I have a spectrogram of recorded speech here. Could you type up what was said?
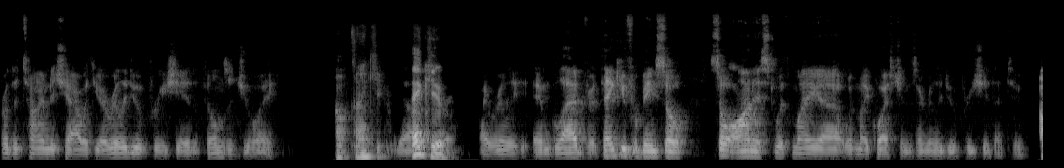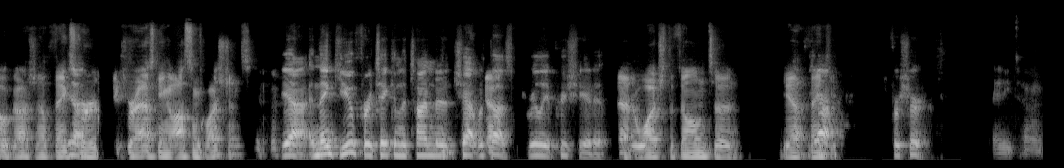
for the time to chat with you. I really do appreciate it. The film's a joy. Oh, thank you. Uh, thank you. I really am glad. For, thank you for being so so honest with my uh, with my questions. I really do appreciate that too. Oh gosh, no, thanks yeah. for thanks for asking awesome questions. yeah, and thank you for taking the time to chat with yeah. us. Really appreciate it. Yeah, to watch the film. To yeah, thank yeah, you for sure. Anytime,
